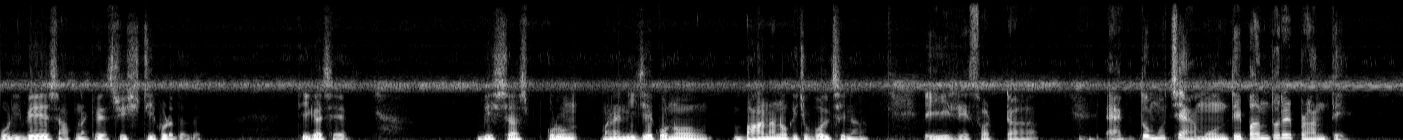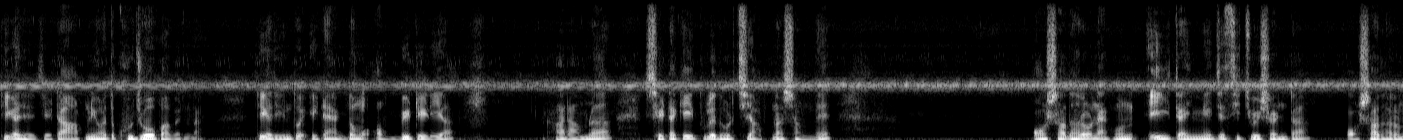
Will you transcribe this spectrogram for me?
পরিবেশ আপনাকে সৃষ্টি করে দেবে, ঠিক আছে? বিশ্বাস করুন মানে নিজে কোনো বানানো কিছু বলছি না, এই রেসর্টটা একদম হচ্ছে এমন তেপান্তরের প্রান্তে, ঠিক আছে, যেটা আপনি হয়তো খুঁজেও পাবেন না, ঠিক আছে, কিন্তু এটা একদম অফবিট এরিয়া আর আমরা সেটাকেই তুলে ধরছি আপনার সামনে। অসাধারণ এখন এই টাইমে যে সিচুয়েশনটা অসাধারণ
